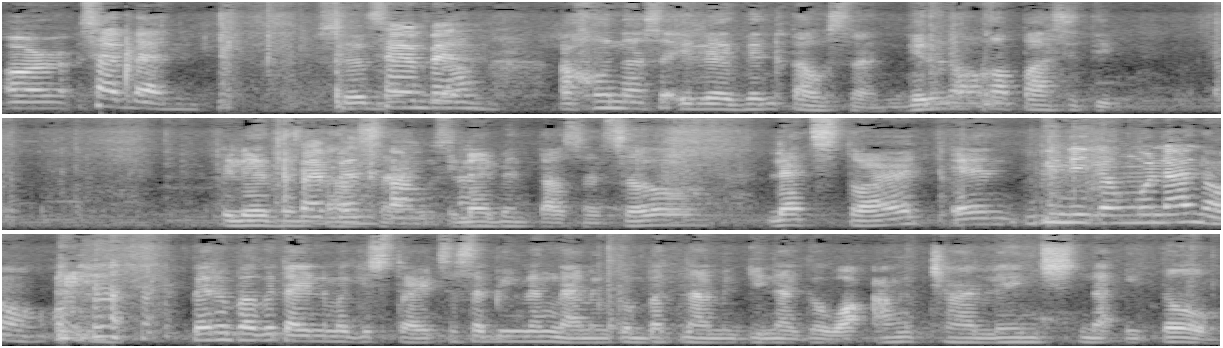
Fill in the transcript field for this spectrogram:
or 7. Seven. lang. Ako nasa 11,000. Ganun ako capacity. 11,000. 7,000. 11,000. So, let's start. And Binilang mo na, no? Pero bago tayo na mag-start, sasabihin lang namin kung ba't namin ginagawa ang challenge na ito.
